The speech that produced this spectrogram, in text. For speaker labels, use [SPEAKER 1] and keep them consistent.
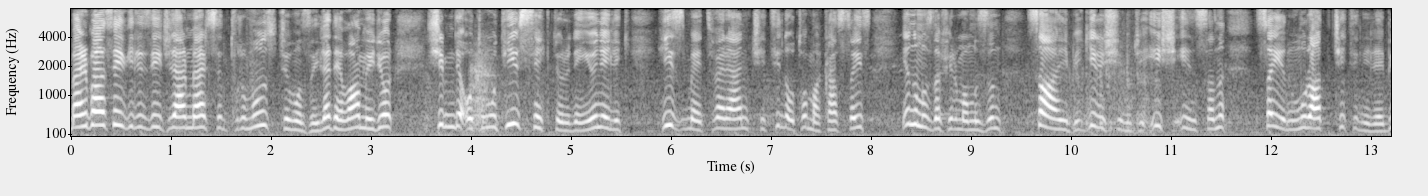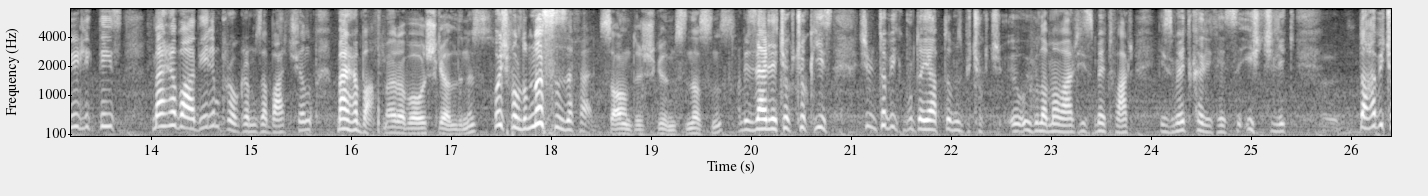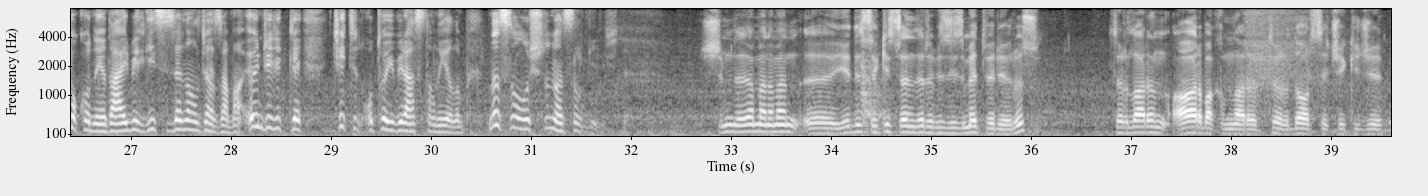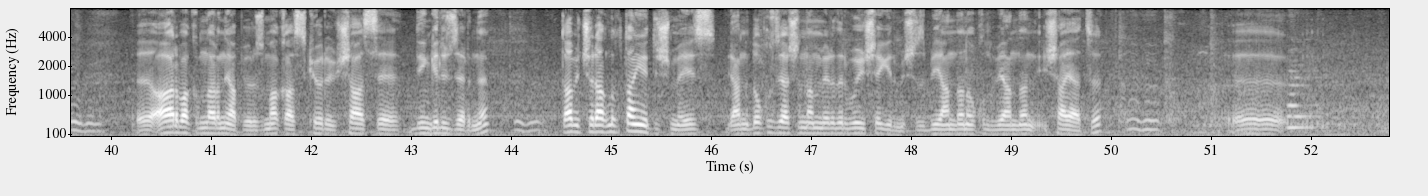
[SPEAKER 1] Merhaba sevgili izleyiciler. Mersin turumuz tüm hızıyla devam ediyor. Şimdi otomotiv sektörüne yönelik hizmet veren Çetin Oto Makas'tayız. Yanımızda firmamızın sahibi, girişimci, iş insanı Sayın Murat Çetin ile birlikteyiz. Merhaba diyelim programımıza başlayalım. Merhaba.
[SPEAKER 2] Merhaba, hoş geldiniz.
[SPEAKER 1] Hoş buldum. Nasılsınız efendim?
[SPEAKER 2] Sağ olun, teşekkür ederim. Siz nasılsınız?
[SPEAKER 1] Bizler de çok çok iyiyiz. Şimdi tabii ki burada yaptığımız birçok e, uygulama var, hizmet var. Hizmet kalitesi, işçilik. Daha birçok konuya dair bilgiyi sizden alacağız ama öncelikle Çetin Oto'yu biraz tanıyalım. Nasıl oluştu, nasıl gelişti?
[SPEAKER 2] Şimdi hemen hemen e, 7-8 senedir biz hizmet veriyoruz. Tırların ağır bakımları, tır, dorse, çekici, e, ağır bakımlarını yapıyoruz. Makas, körük, şase, dingil üzerine. Tabii çıraklıktan yetişmeyiz. Yani 9 yaşından beridir bu işe girmişiz. Bir yandan okul, bir yandan iş hayatı. E,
